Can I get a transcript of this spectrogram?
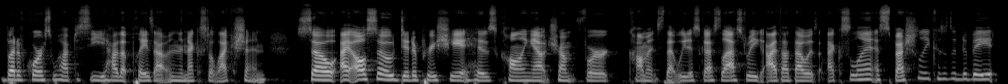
But of course, we'll have to see how that plays out in the next election. So I also did appreciate his calling out Trump for comments that we discussed last week. I thought that was excellent, especially because of the debate,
